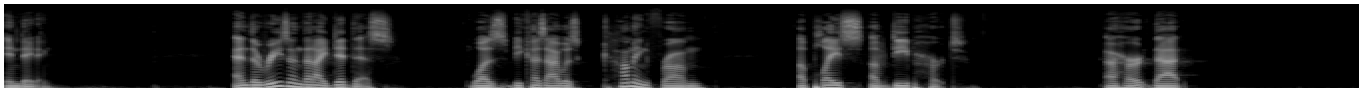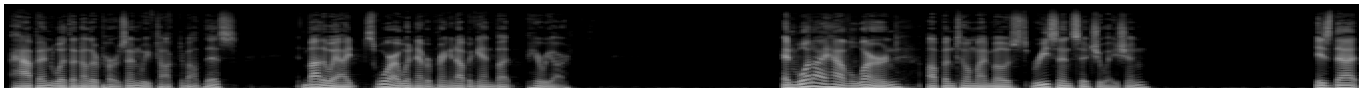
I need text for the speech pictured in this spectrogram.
in dating. And the reason that I did this was because I was coming from a place of deep hurt. A hurt that happened with another person. We've talked about this. And by the way, I swore I would never bring it up again, but here we are. And what I have learned up until my most recent situation is that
